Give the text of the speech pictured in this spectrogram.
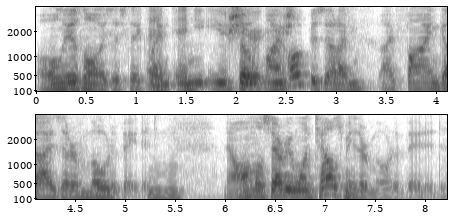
Only as long as they stay clean. And, and you- you share. So my sh- hope is that I, I find guys that are motivated. Mm-hmm. Now, almost everyone tells me they're motivated,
